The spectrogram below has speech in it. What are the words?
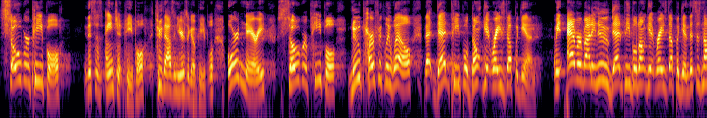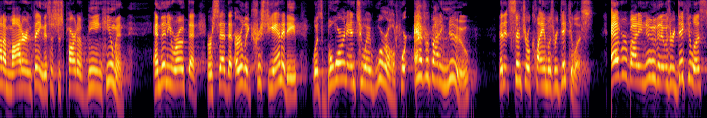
sober people this is ancient people, 2,000 years ago people, ordinary, sober people knew perfectly well that dead people don't get raised up again. I mean, everybody knew dead people don't get raised up again. This is not a modern thing, this is just part of being human. And then he wrote that, or said that early Christianity was born into a world where everybody knew that its central claim was ridiculous. Everybody knew that it was ridiculous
